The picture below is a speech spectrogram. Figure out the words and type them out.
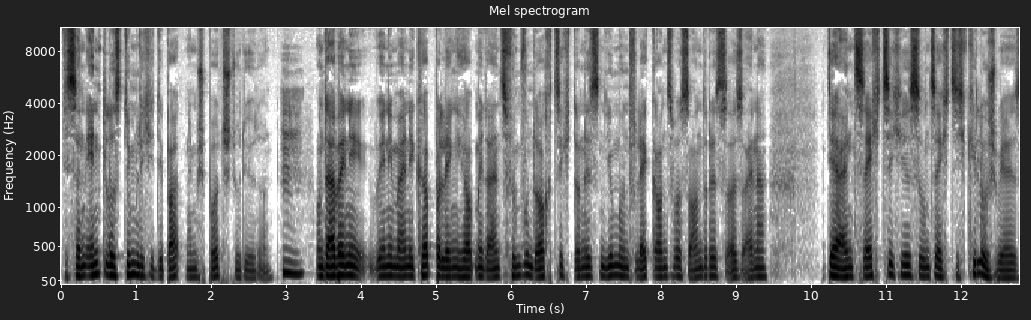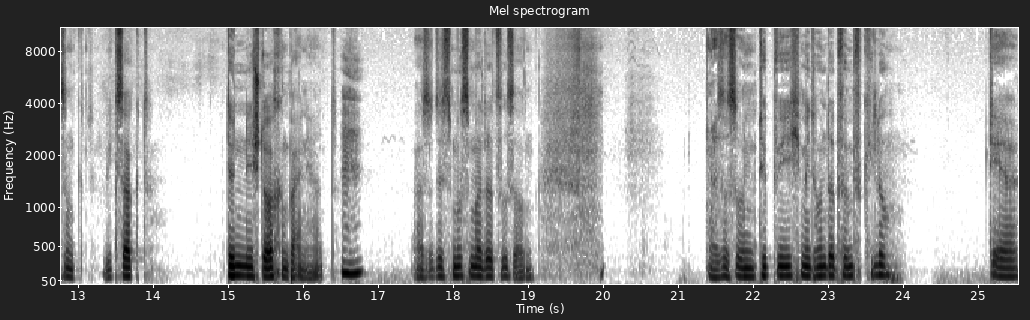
Das sind endlos dümmliche Debatten im Sportstudio dann. Mhm. Und auch wenn ich, wenn ich meine Körperlänge habe mit 1,85, dann ist ein Human Flag ganz was anderes als einer, der 1,60 ist und 60 Kilo schwer ist und wie gesagt, dünne Storchenbeine hat. Mhm. Also das muss man dazu sagen. Also so ein Typ wie ich mit 105 Kilo, der,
